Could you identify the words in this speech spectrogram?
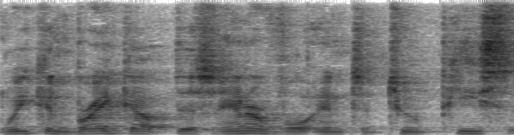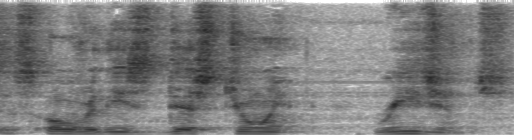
we can break up this interval into two pieces over these disjoint regions.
